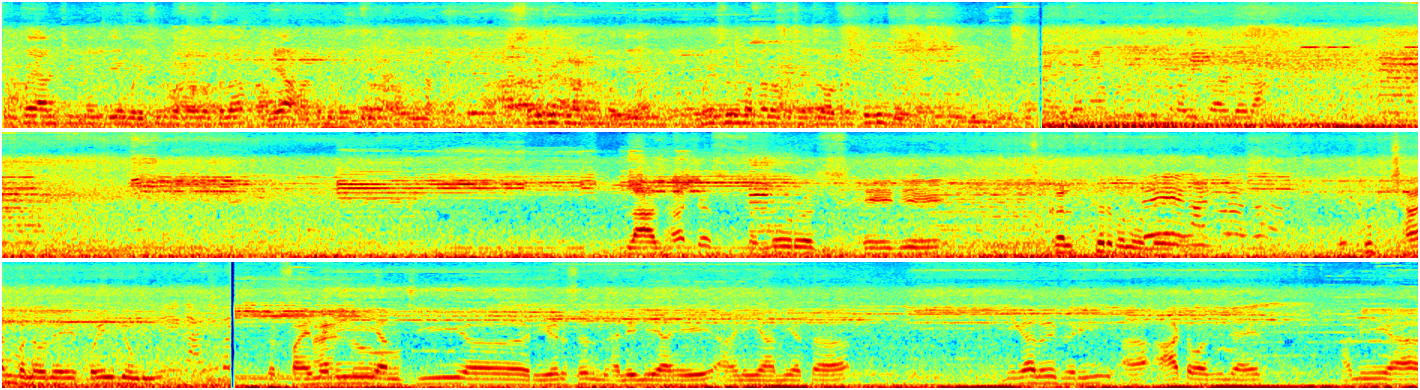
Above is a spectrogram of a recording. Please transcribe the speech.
रुपये आमची मिळते म्हैसूर मसाला डोसाला. या हॉटेलमध्ये खाऊ नका. सर्विस हॉटेलमध्ये म्हैसूर मसाला डोसाची ऑर्डर तुम्ही देऊ शकता. तुम्ही कार्डला प्लाझाच्या समोरच हे जे स्कल्पचर बनवले हे खूप छान बनवलं आहे बैलजोडी तर फायनली आमची रिहर्सल झालेली आहे आणि आम्ही आता निघालो आहे घरी आठ वाजले आहेत. आम्ही ह्या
